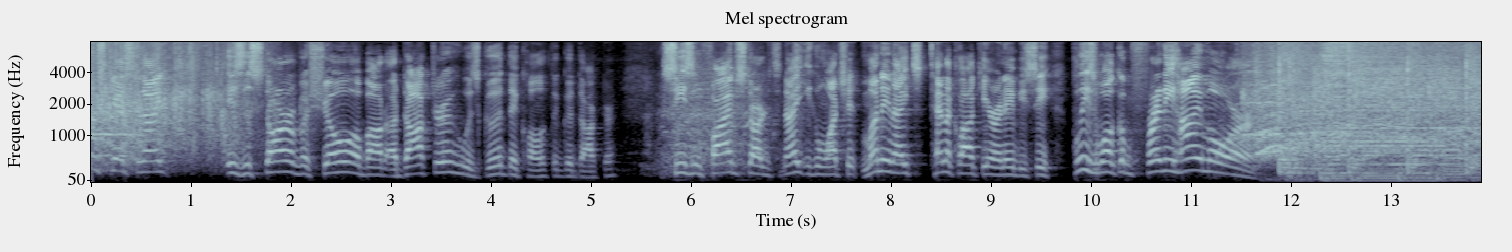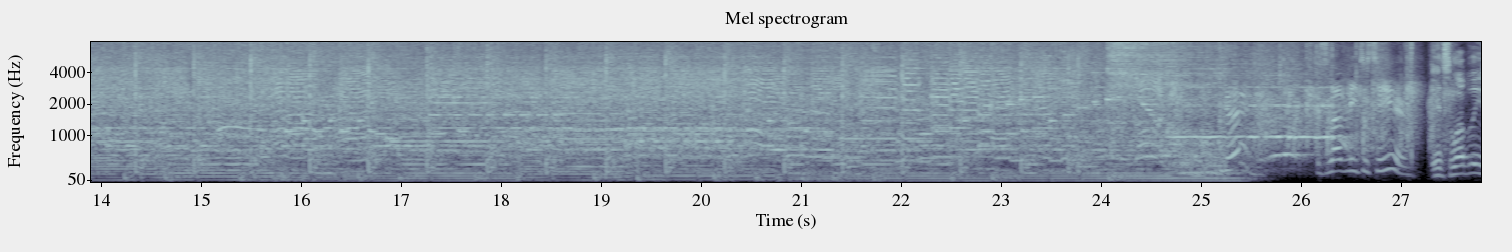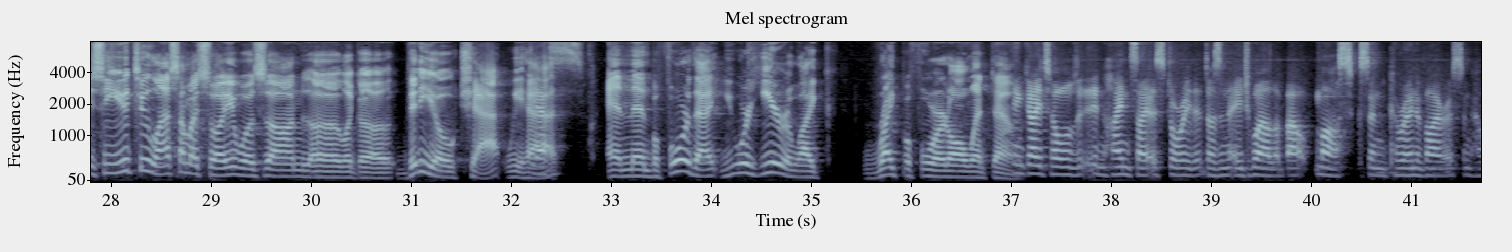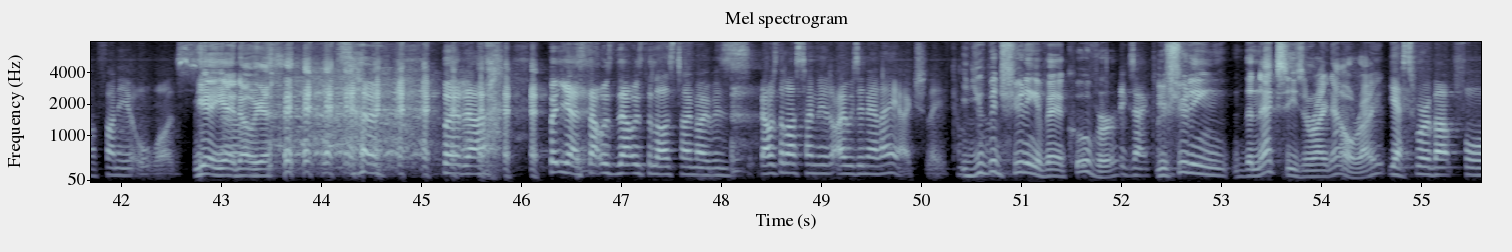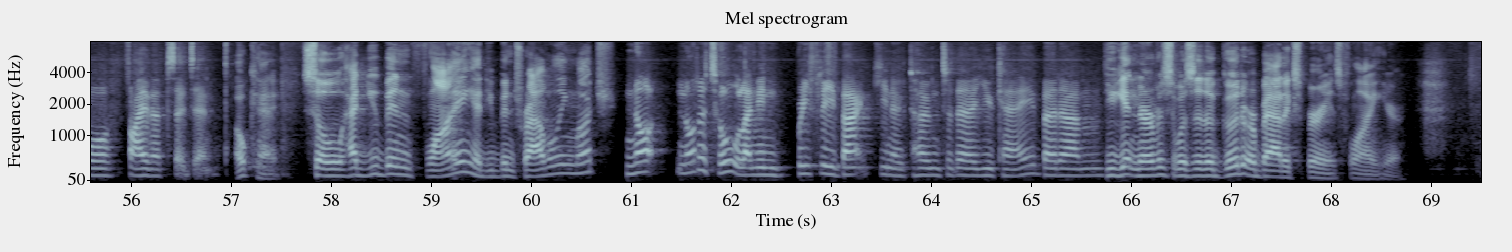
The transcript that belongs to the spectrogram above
first guest tonight is the star of a show about a doctor who is good. They call it The Good Doctor. Season five started tonight. You can watch it Monday nights, 10 o'clock here on ABC. Please welcome Freddie Highmore. Lovely to see you. It's lovely to see you too. Last time I saw you was on uh, like a video chat we had. Yes. And then before that, you were here like right before it all went down. I think I told, in hindsight, a story that doesn't age well about masks and coronavirus and how funny it all was. yeah, yeah, Um, no, yeah. But, uh, but yes, that was that was the last time I was. That was the last time I was in LA, actually. You've been shooting in Vancouver. Exactly. You're shooting the next season right now, right? Yes, we're about four, five episodes in. Okay. So had you been flying? Had you been traveling much? Not not at all. I mean, briefly back, you know, home to the UK, but um, Do you get nervous? Was it a good or bad experience flying here?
